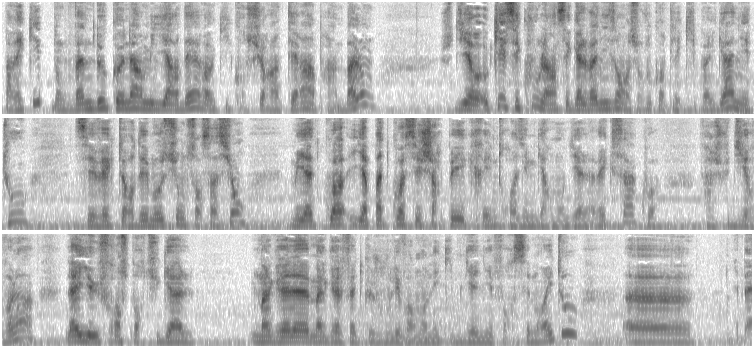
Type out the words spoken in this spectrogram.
par équipe, donc 22 connards milliardaires qui courent sur un terrain après un ballon. Je veux dire, ok, c'est cool, hein, c'est galvanisant, surtout quand l'équipe elle gagne et tout. C'est vecteur d'émotion, de sensation. Mais il a de quoi, il y a pas de quoi s'écharper et créer une troisième guerre mondiale avec ça, quoi. Enfin, je veux dire, voilà. Là, il y a eu France-Portugal, malgré, malgré le fait que je voulais voir mon équipe gagner forcément et tout. Euh, eh ben,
